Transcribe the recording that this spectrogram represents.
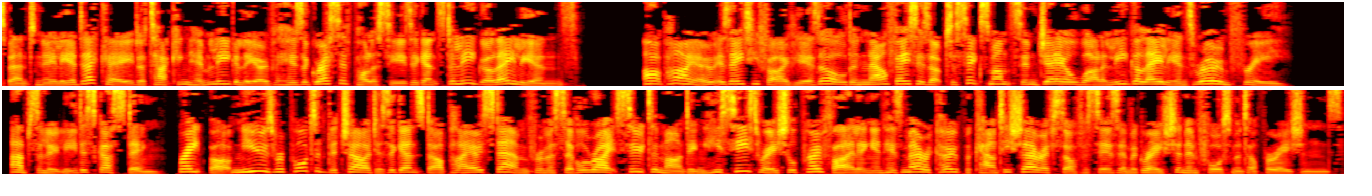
spent nearly a decade attacking him legally over his aggressive policies against illegal aliens. Arpaio is 85 years old and now faces up to six months in jail while illegal aliens roam free. Absolutely disgusting. Breitbart News reported the charges against Arpaio stem from a civil rights suit demanding he cease racial profiling in his Maricopa County Sheriff's Office's immigration enforcement operations.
